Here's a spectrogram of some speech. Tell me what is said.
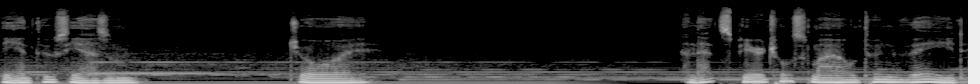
The enthusiasm, joy, and that spiritual smile to invade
